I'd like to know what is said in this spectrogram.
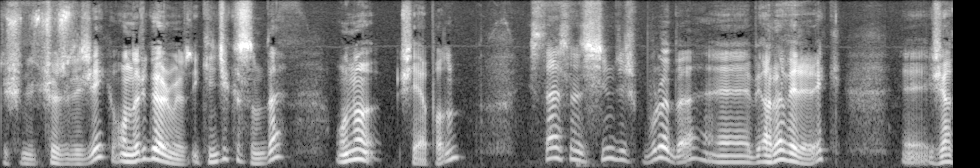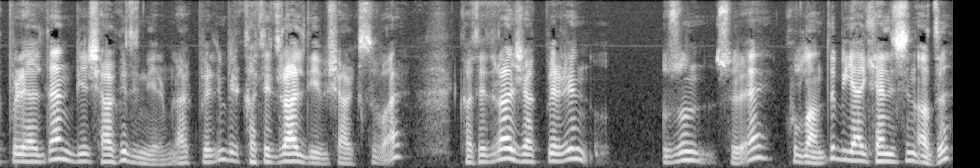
düşünül çözülecek onları görmüyoruz. İkinci kısımda onu şey yapalım. İsterseniz şimdi burada e, bir ara vererek e, Jacques Brel'den bir şarkı dinleyelim. Jacques Brel'in bir Katedral diye bir şarkısı var. Katedral Jacques Brel'in uzun süre kullandığı bir yelkenlisinin adı.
